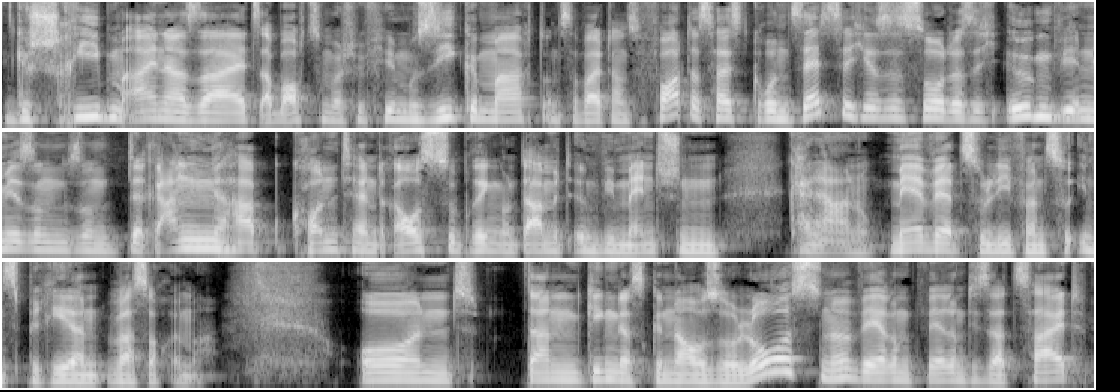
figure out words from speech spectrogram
geschrieben einerseits, aber auch zum Beispiel viel Musik gemacht und so weiter und so fort. Das heißt, grundsätzlich ist es so, dass ich irgendwie in mir so, so einen Drang habe, Content rauszubringen und damit irgendwie Menschen, keine Ahnung, Mehrwert zu liefern, zu inspirieren, was auch immer. Und dann ging das genauso los, ne, während, während dieser Zeit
